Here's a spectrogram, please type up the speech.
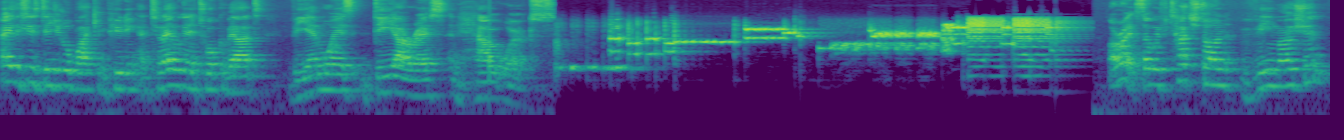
Hey, this is Digital Byte Computing, and today we're going to talk about VMware's DRS and how it works. All right, so we've touched on vMotion,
